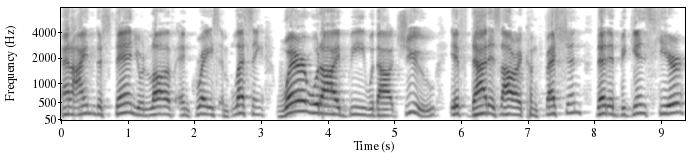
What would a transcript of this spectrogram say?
And I understand your love and grace and blessing. Where would I be without you if that is our confession that it begins here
